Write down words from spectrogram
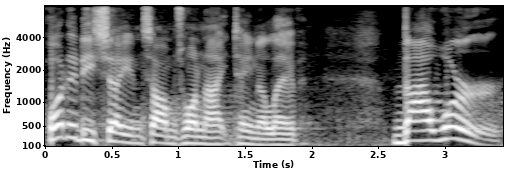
What did he say in Psalms 119 11? Thy word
